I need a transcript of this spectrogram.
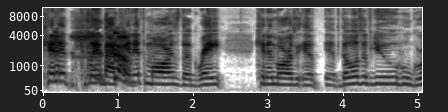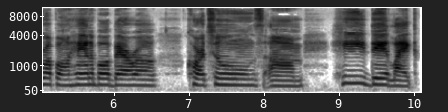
Kenneth played by So- Kenneth Mars, the great Kenneth Mars. If if those of you who grew up on Hanna Barbera cartoons, um, he did like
